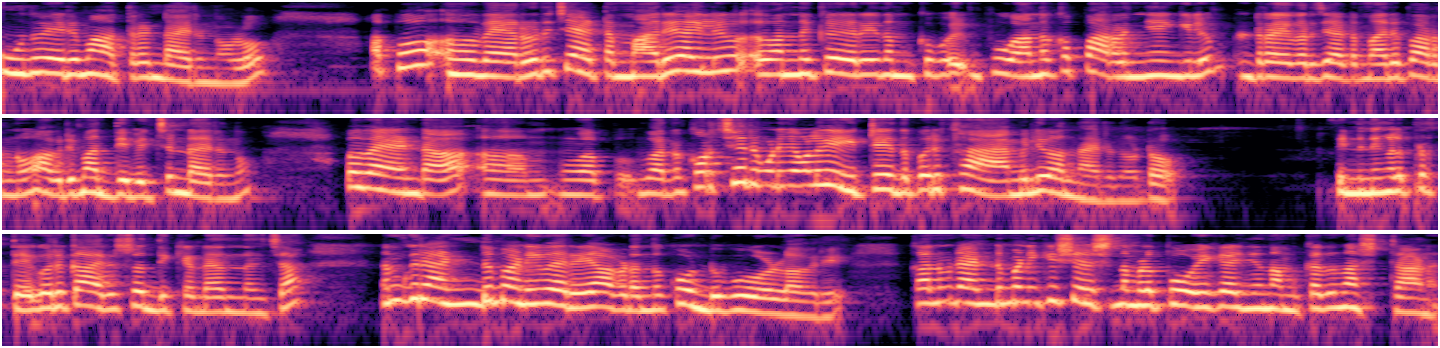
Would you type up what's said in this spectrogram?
മൂന്ന് പേര് മാത്രമേ ഉണ്ടായിരുന്നുള്ളൂ. അപ്പോൾ വേറൊരു ചേട്ടന്മാർ അതിൽ വന്ന് കയറി നമുക്ക് പോവാന്നൊക്കെ പറഞ്ഞെങ്കിലും ഡ്രൈവർ ചേട്ടന്മാർ പറഞ്ഞു അവർ മദ്യപിച്ചിട്ടുണ്ടായിരുന്നു അപ്പോൾ വേണ്ട പറഞ്ഞു കുറച്ച് നേരം കൂടി ഞങ്ങൾ വെയിറ്റ് ചെയ്തപ്പോൾ ഒരു ഫാമിലി വന്നായിരുന്നു കേട്ടോ പിന്നെ നിങ്ങൾ പ്രത്യേകം ഒരു കാര്യം ശ്രദ്ധിക്കേണ്ടതെന്ന് വെച്ചാൽ നമുക്ക് രണ്ട് മണി വരെ അവിടെ നിന്ന് കൊണ്ടുപോകുള്ളൂ അവർ കാരണം രണ്ട് മണിക്ക് ശേഷം നമ്മൾ പോയി കഴിഞ്ഞാൽ നമുക്കത് നഷ്ടമാണ്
